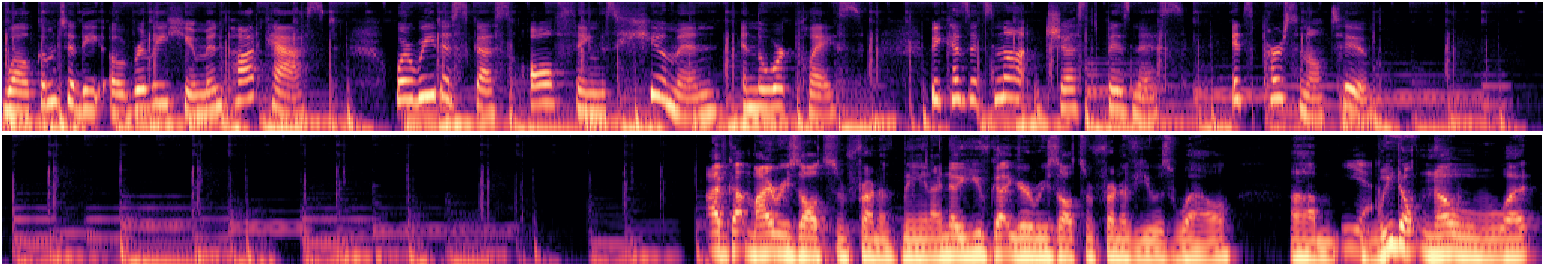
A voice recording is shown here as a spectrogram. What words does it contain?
Welcome to the Overly Human podcast, where we discuss all things human in the workplace. Because it's not just business, it's personal too. I've got my results in front of me, and I know you've got your results in front of you as well. Um, yes. We don't know what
